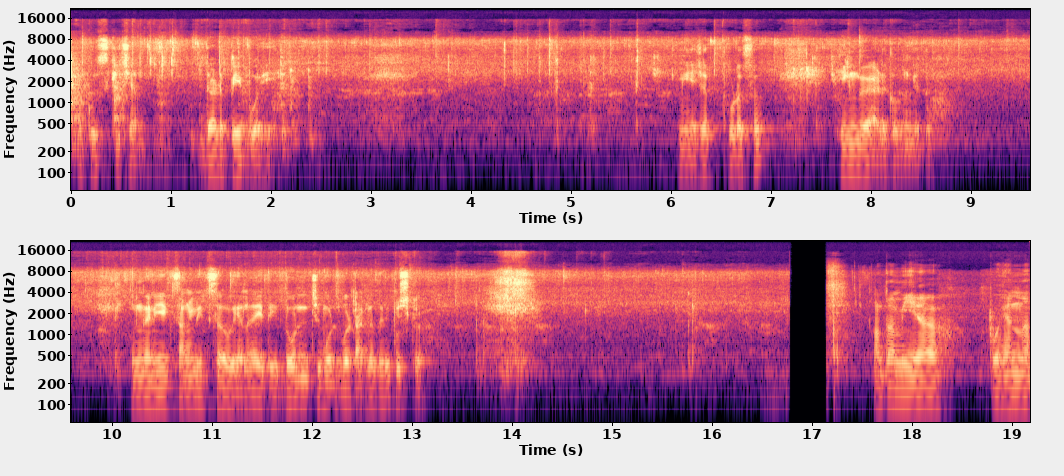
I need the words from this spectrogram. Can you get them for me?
अकूस किचन दडपे पोहे. मी याच्यात थोडंसं हिंग ॲड करून घेतो. हिंगाने एक चांगली चव याला येते. दोन चिमूटभर टाकलं तरी पुष्कळ. आता मी या पोह्यांना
